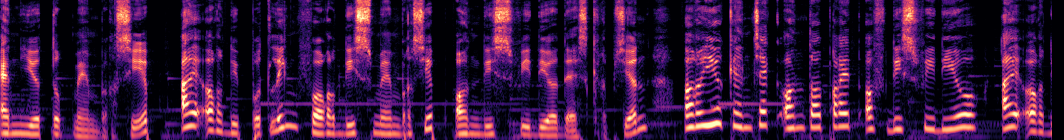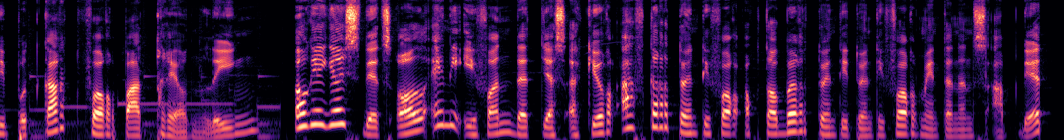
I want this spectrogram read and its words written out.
and YouTube membership. I already put link for this membership on this video description, or you can check on top right of this video, I already put card for Patreon link. Okay guys, that's all any event that just occurred after 24 October 2024 maintenance update.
